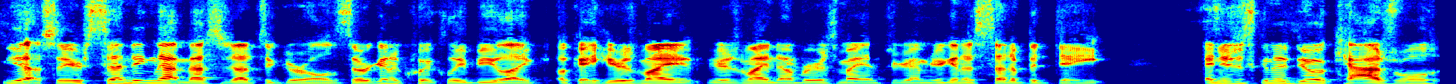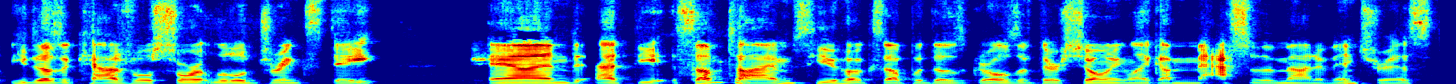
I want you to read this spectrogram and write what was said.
Yeah, so you're sending that message out to girls. They're gonna quickly be like, okay, here's my here's my number, here's my Instagram. You're gonna set up a date, and you're just gonna do a casual. He does a casual, short little drinks date, and at the sometimes he hooks up with those girls if they're showing like a massive amount of interest.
